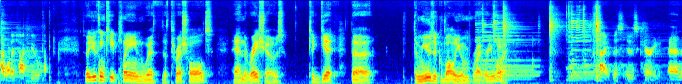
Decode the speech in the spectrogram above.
I want to talk to you. So you can keep playing with the thresholds and the ratios to get the the music volume right where you want. Hi, this is Kerry, and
